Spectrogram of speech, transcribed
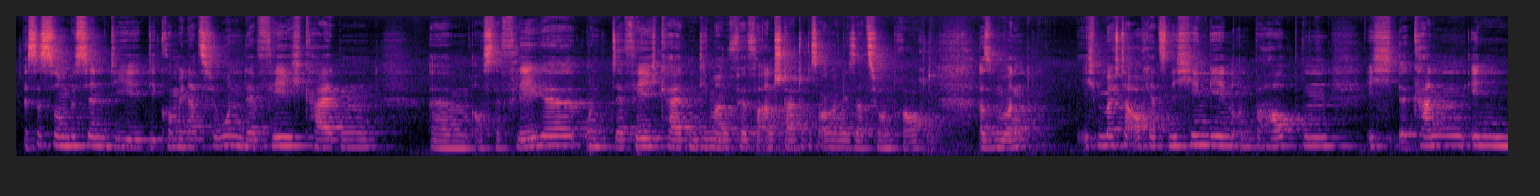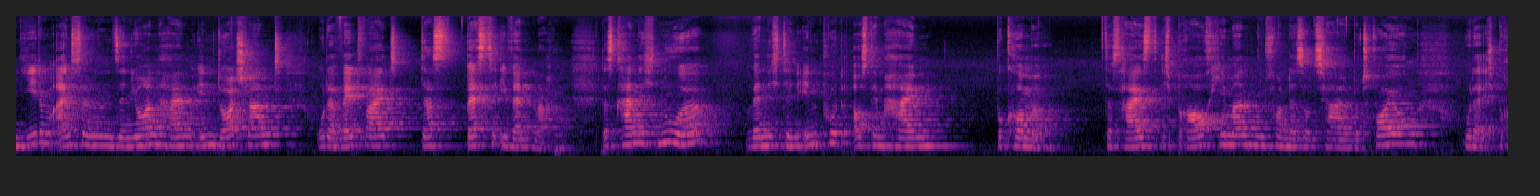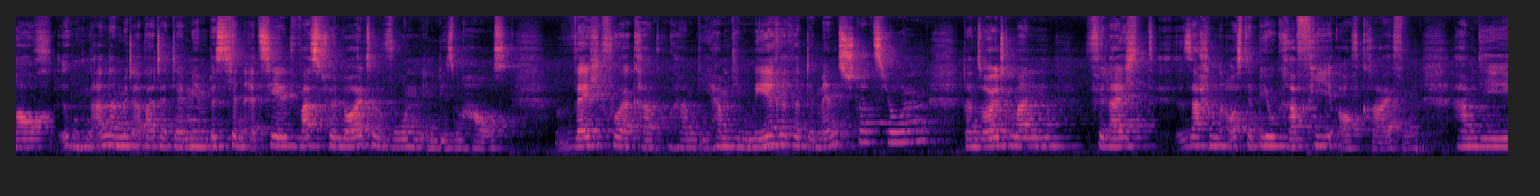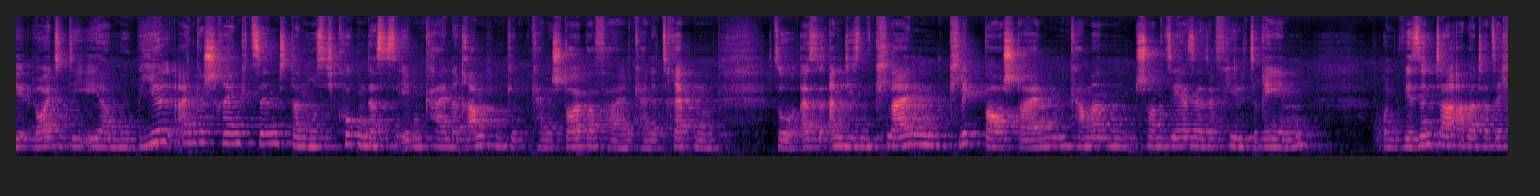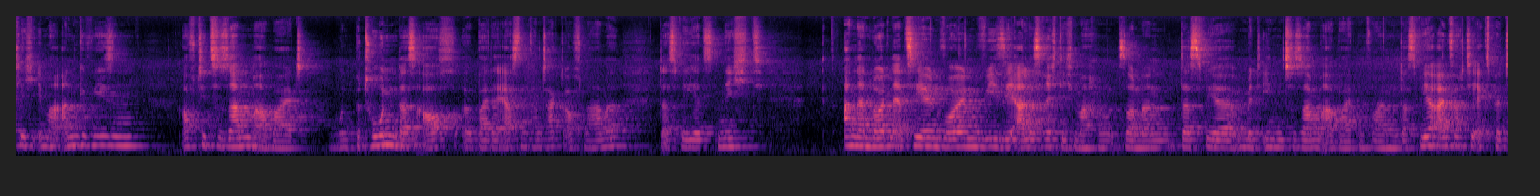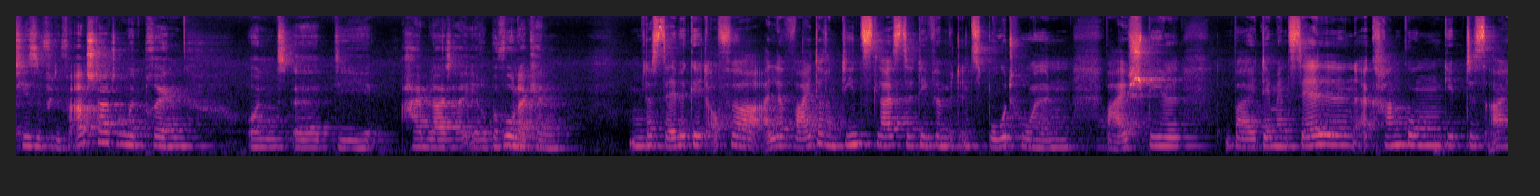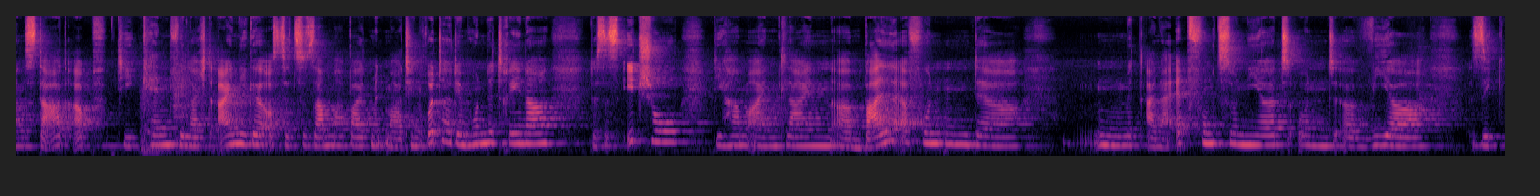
Es ist so ein bisschen die, die Kombination der Fähigkeiten ähm, aus der Pflege und der Fähigkeiten, die man für Veranstaltungsorganisationen braucht. Also man, ich möchte auch jetzt nicht hingehen und behaupten, ich kann in jedem einzelnen Seniorenheim in Deutschland oder weltweit das beste Event machen. Das kann ich nur, wenn ich den Input aus dem Heim bekomme. Das heißt, ich brauche jemanden von der sozialen Betreuung oder ich brauche irgendeinen anderen Mitarbeiter, der mir ein bisschen erzählt, was für Leute wohnen in diesem Haus. Welche Vorerkrankungen haben die? Haben die mehrere Demenzstationen? Dann sollte man vielleicht Sachen aus der Biografie aufgreifen. Haben die Leute, die eher mobil eingeschränkt sind, dann muss ich gucken, dass es eben keine Rampen gibt, keine Stolperfallen, keine Treppen so, also an diesen kleinen Klickbausteinen kann man schon sehr, sehr, sehr viel drehen. Und wir sind da aber tatsächlich immer angewiesen auf die Zusammenarbeit und betonen das auch äh, bei der ersten Kontaktaufnahme, dass wir jetzt nicht anderen Leuten erzählen wollen, wie sie alles richtig machen, sondern dass wir mit ihnen zusammenarbeiten wollen und dass wir einfach die Expertise für die Veranstaltung mitbringen und äh, die Heimleiter ihre Bewohner kennen. Dasselbe gilt auch für alle weiteren Dienstleister, die wir mit ins Boot holen. Beispiel bei demenziellen Erkrankungen gibt es ein Start-up, die kennen vielleicht einige aus der Zusammenarbeit mit Martin Rütter, dem Hundetrainer. Das ist Icho. Die haben einen kleinen äh, Ball erfunden, der mit einer App funktioniert und äh, via Sig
